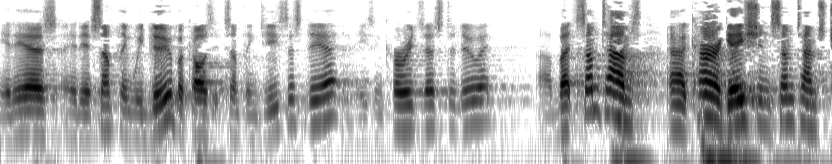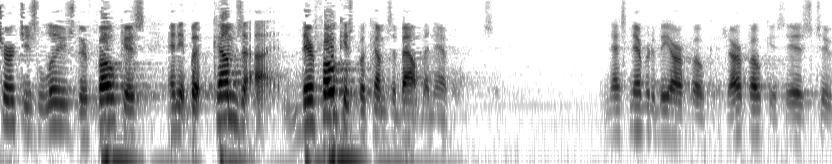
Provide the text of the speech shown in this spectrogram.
It is, it is something we do because it's something Jesus did, and He's encouraged us to do it. Uh, but sometimes uh, congregations, sometimes churches lose their focus, and it becomes uh, their focus becomes about benevolence. And that's never to be our focus. Our focus is to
